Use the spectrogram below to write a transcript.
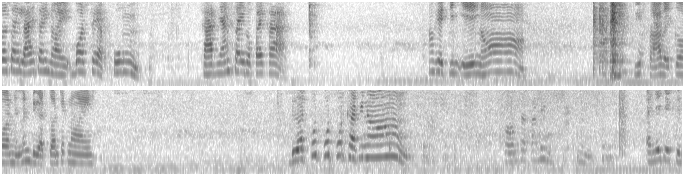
ว่าใส่หลายใส่หน่อยบ่แสบปรุง ขาดยังใส่เข้าไปค่ะเอาเห็ดกินเองเนาะ ปิดฝาไว้ก่อนให้มันเดือดก่อนจักหน่อย เดือดปุดปุดปุดค่ะพี่น้องหอมแต่ปลานิ่มอืมอันนี้เจ๊กสิบ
